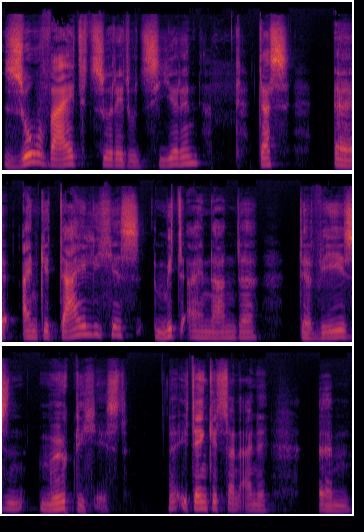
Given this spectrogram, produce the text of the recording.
so weit zu reduzieren, dass äh, ein gedeihliches Miteinander der Wesen möglich ist. Ne, ich denke jetzt an eine ähm,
